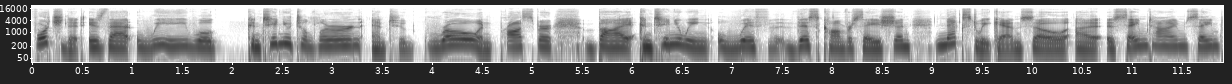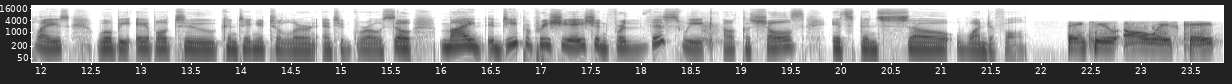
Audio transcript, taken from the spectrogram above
fortunate is that we will continue to learn and to grow and prosper by continuing with this conversation next weekend. So, uh, same time, same place, we'll be able to continue to learn and to grow. So, my deep appreciation for this week, Elke Scholz. It's been so wonderful. Thank you always, Kate.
